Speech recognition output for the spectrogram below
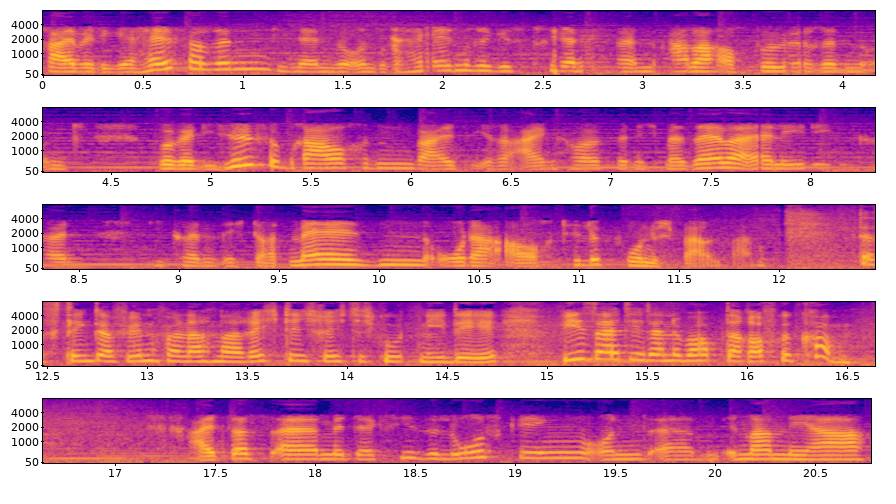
freiwillige Helferinnen, die nennen wir unsere Helden, registrieren können, aber auch Bürgerinnen und Bürger, die Hilfe brauchen, weil sie ihre Einkäufe nicht mehr selber erledigen können, die können sich dort melden oder auch telefonisch bei uns an. Das klingt auf jeden Fall nach einer richtig, richtig guten Idee. Wie seid ihr denn überhaupt darauf gekommen? Als das äh, mit der Krise losging und ähm, immer mehr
